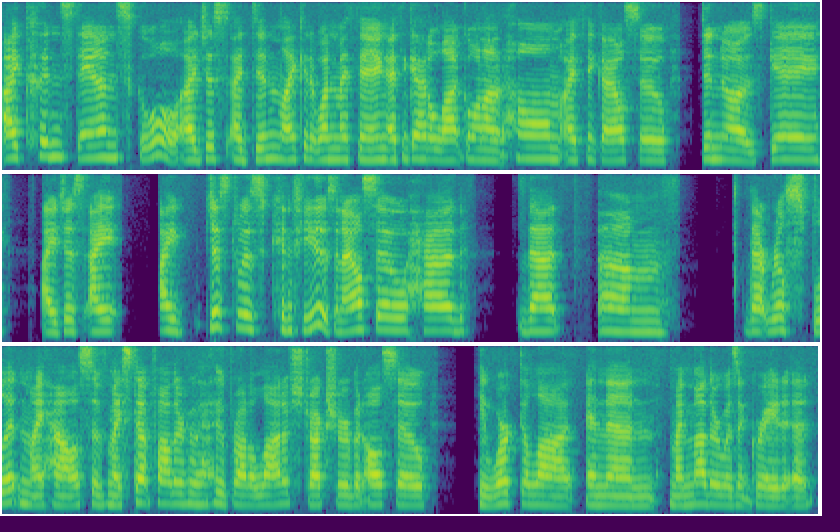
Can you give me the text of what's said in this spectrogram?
I couldn't stand school. I just I didn't like it. It wasn't my thing. I think I had a lot going on at home. I think I also didn't know I was gay. I just I I just was confused and I also had that um that real split in my house of my stepfather who who brought a lot of structure but also he worked a lot. And then my mother wasn't great at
